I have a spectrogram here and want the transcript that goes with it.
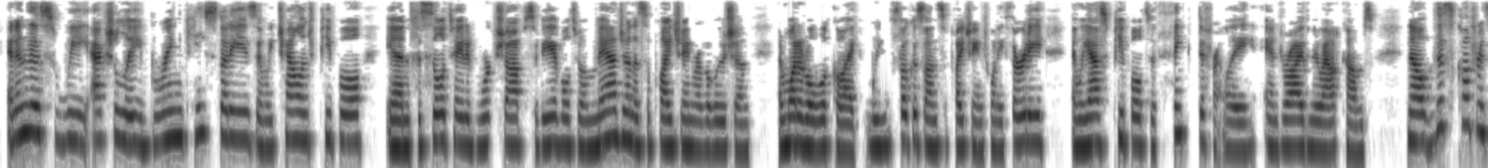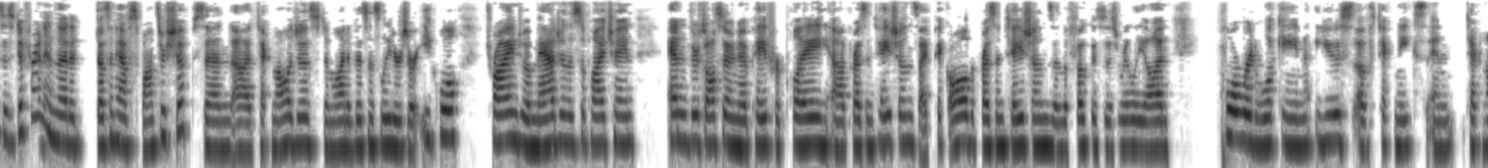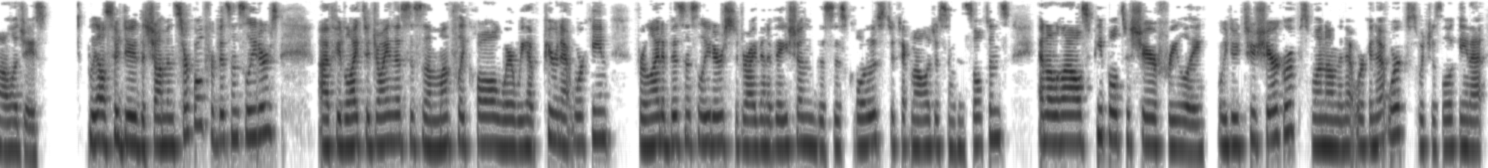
And in this, we actually bring case studies and we challenge people in facilitated workshops to be able to imagine a supply chain revolution and what it'll look like. We focus on supply chain 2030 and we ask people to think differently and drive new outcomes. Now, this conference is different in that it doesn't have sponsorships and uh, technologists and line of business leaders are equal, trying to imagine the supply chain. And there's also no pay for play uh, presentations. I pick all the presentations and the focus is really on forward looking use of techniques and technologies. We also do the Shaman Circle for business leaders. Uh, if you'd like to join this, this is a monthly call where we have peer networking for line of business leaders to drive innovation. This is closed to technologists and consultants and allows people to share freely. We do two share groups, one on the network of networks, which is looking at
